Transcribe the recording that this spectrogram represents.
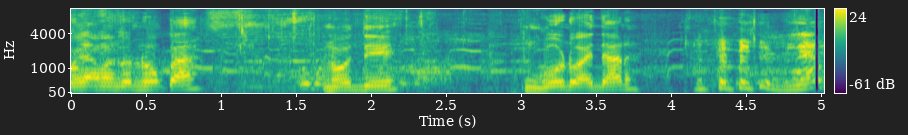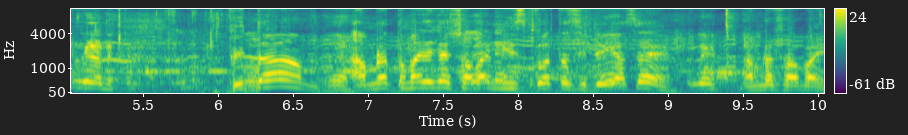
ওই আমাকে নৌকা, নদী গুড ওয়েদার প্রীতম, আমরা তোমাদেরকে সবাই মিস করতেছি, ঠিক আছে? আমরা সবাই।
